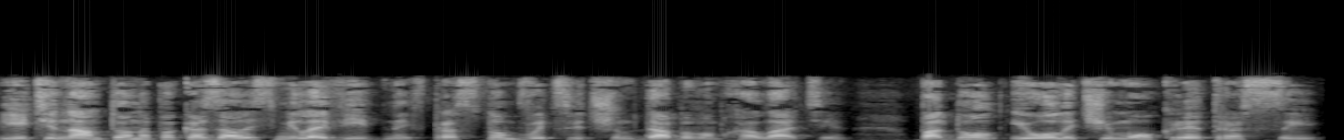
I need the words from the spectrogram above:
Лейтенанту она показалась миловидной, в простом выцветшем дабовом халате, подол и олочи мокрые тросы,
